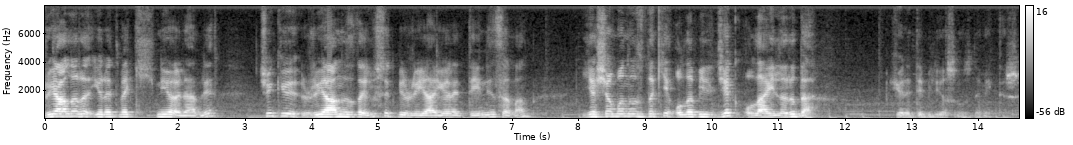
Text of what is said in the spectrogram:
Rüyaları yönetmek niye önemli? Çünkü rüyanızda lucid bir rüya yönettiğiniz zaman yaşamınızdaki olabilecek olayları da yönetebiliyorsunuz demektir.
